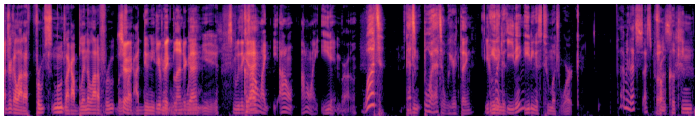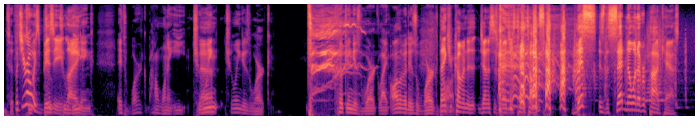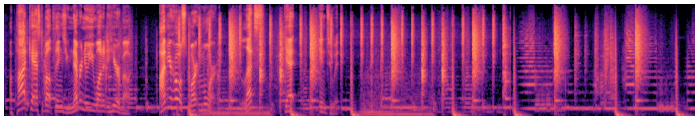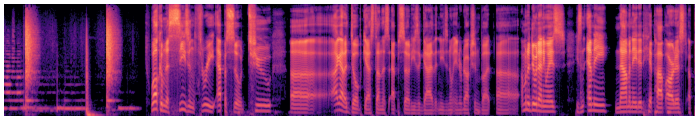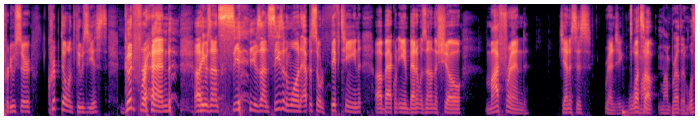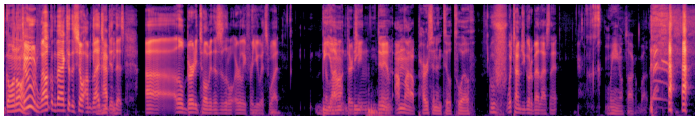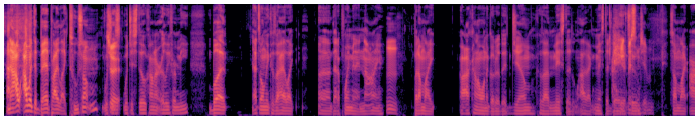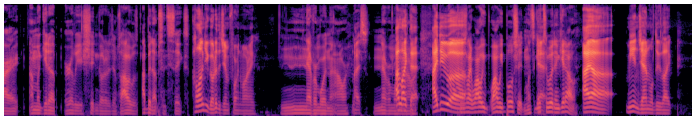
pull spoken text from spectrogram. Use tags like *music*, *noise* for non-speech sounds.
I drink a lot of fruit smooth. Like I blend a lot of fruit, but Sure. it's like I do need You're a to drink big blender way- guy? Yeah, Smoothie guy. because. I don't like I don't I don't like eating, bro. what? That's Eating- boy. That's a weird thing. You don't Eating like is- eating? Eating is too much work. I mean, that's I suppose. From cooking to But you're to- always busy, to like- eating. It's work. I don't want to eat. Chewing chewing is work. *laughs* Cooking is work. Like all of it is work. Thank you for coming to Genesis Renji's TED Talks. *laughs* this is the Said No One Ever podcast, a podcast about things you never knew you wanted to hear about. I'm your host, Martin Moore. Let's get into it. Welcome to season three, episode two. Uh, I got a dope guest on this episode. He's a guy that needs no introduction, but uh, I'm going to do it anyways. He's an Emmy nominated hip hop artist, a producer, crypto enthusiast, good friend. Uh, he was on se- *laughs* he was on season one, episode 15, uh, back when Ian Bennett was on the show. My friend, Genesis Renji. What's My- up? my brother? What's going on, Dude, welcome back to the show. I'm glad I'm you did this. Uh, a little birdie told me this is a little early for you. It's what? Beyond 11, 13 be- dude? I'm not a person until twelve. Oof, what time did you go to bed last night? We ain't gonna talk about that. *laughs* now I, I went to bed probably like two something, which Sure. is which is still kind of early for me, but that's only because I had like uh, that appointment at nine. Mm. But I'm like, I kind of want to go to the gym because I missed a I like missed a day or two. gym. So I'm like, all right, I'm gonna get up early as shit and go to the gym. So I was I've been up since six. How long do you go to the gym for in the morning? Never more than an hour. Nice. Never more. I than like an hour. that. I do. It's Uh, like why we why we bullshitting? Let's get Yeah. to it and get out. I uh, me and Jen will do like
